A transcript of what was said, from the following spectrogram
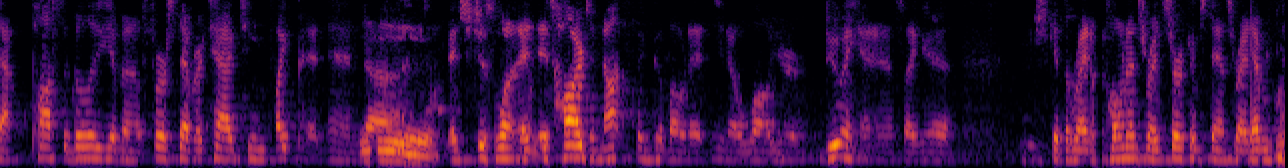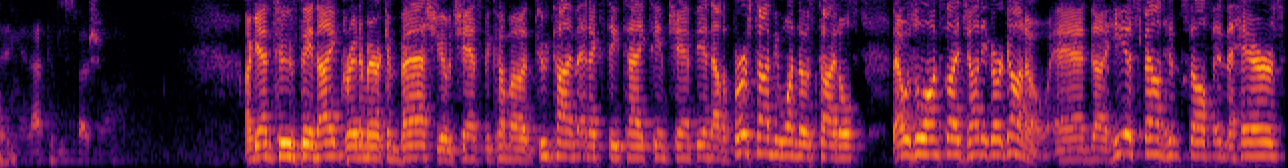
that possibility of a first ever tag team fight pit, and uh, it's just one. It, it's hard to not think about it, you know, while you're doing it, and it's like, yeah, just get the right opponents, right circumstance, right everything, and that could be special. Again, Tuesday night, Great American Bash. You have a chance to become a two time NXT Tag Team Champion. Now, the first time he won those titles, that was alongside Johnny Gargano. And uh, he has found himself in the hairs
